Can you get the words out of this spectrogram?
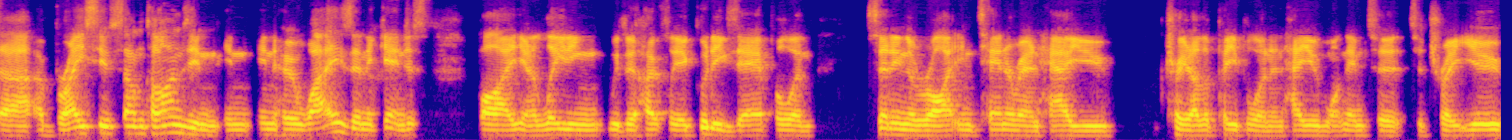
uh, abrasive sometimes in, in in her ways, and again, just by you know leading with a, hopefully a good example and setting the right intent around how you treat other people and, and how you want them to, to treat you.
